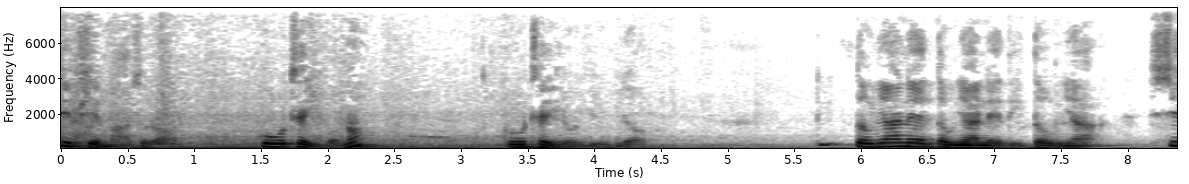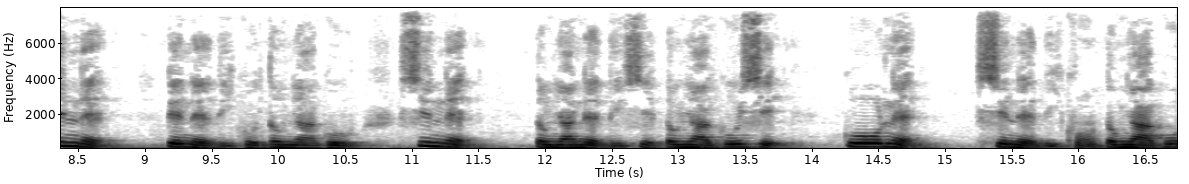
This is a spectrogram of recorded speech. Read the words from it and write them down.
ရှစ်ဖြစ်မှာဆိုတော့6ထိပ်ပေါ့နော်6ထိပ်လို့ယူပြီးတော့တုံညာနဲ့တုံညာနဲ့ဒီတုံညာရှစ်နဲ့တစ်နဲ့ဒီကိုတုံညာကိုရှစ်နဲ့တုံညာနဲ့ဒီရှစ်တုံညာကိုရှစ်ကိုနဲ့ရှစ်နဲ့ဒီခွန်တုံညာကို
